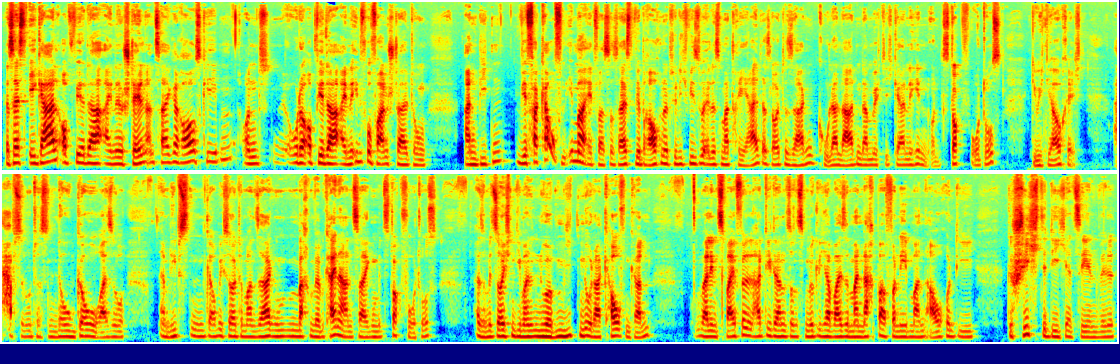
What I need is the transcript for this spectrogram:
Das heißt, egal, ob wir da eine Stellenanzeige rausgeben und, oder ob wir da eine Infoveranstaltung anbieten, wir verkaufen immer etwas. Das heißt, wir brauchen natürlich visuelles Material, dass Leute sagen, cooler Laden, da möchte ich gerne hin. Und Stockfotos, gebe ich dir auch recht. Absolutes No-Go. Also am liebsten, glaube ich, sollte man sagen, machen wir keine Anzeigen mit Stockfotos. Also mit solchen, die man nur mieten oder kaufen kann. Weil im Zweifel hat die dann sonst möglicherweise mein Nachbar von nebenan auch und die Geschichte, die ich erzählen will,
